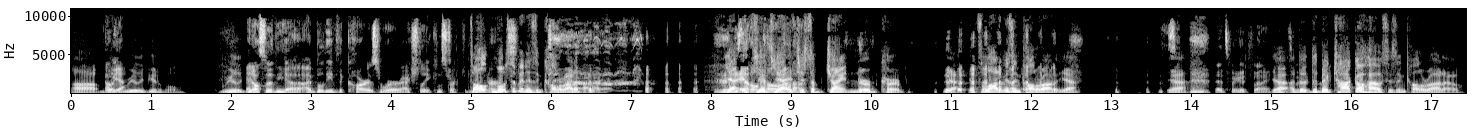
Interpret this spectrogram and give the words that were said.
uh, but Oh, yeah. really beautiful, really beautiful. And also the uh, I believe the cars were actually constructed. it's all most of it is in Colorado, by the way. yeah, it's just yeah, it's just a giant nerd curb. Yeah, it's a lot of it is in Colorado. Yeah, yeah, That's wicked funny. yeah. That's The the big taco house is in Colorado.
